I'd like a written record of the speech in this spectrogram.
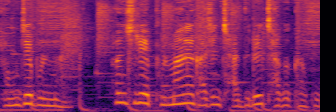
경제 불만, 현실의 불만을 가진 자들을 자극하고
